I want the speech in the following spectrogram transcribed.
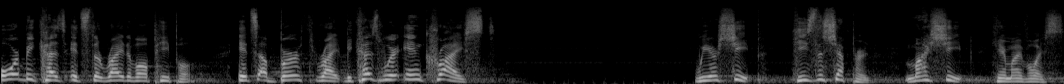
or because it's the right of all people. It's a birthright. Because we're in Christ, we are sheep. He's the shepherd. My sheep hear my voice.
